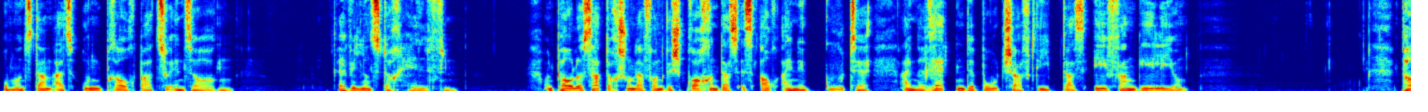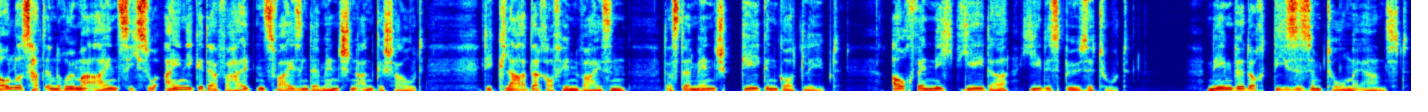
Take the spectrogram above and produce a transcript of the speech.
um uns dann als unbrauchbar zu entsorgen. Er will uns doch helfen. Und Paulus hat doch schon davon gesprochen, dass es auch eine gute, eine rettende Botschaft gibt, das Evangelium. Paulus hat in Römer 1 sich so einige der Verhaltensweisen der Menschen angeschaut, die klar darauf hinweisen, dass der Mensch gegen Gott lebt, auch wenn nicht jeder jedes Böse tut. Nehmen wir doch diese Symptome ernst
